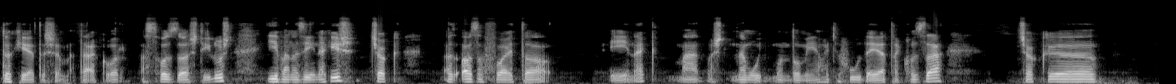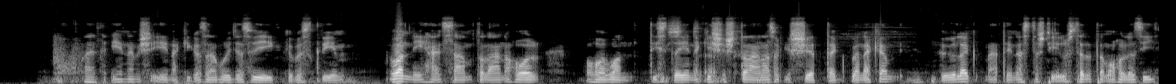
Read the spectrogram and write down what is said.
tökéletesen metalkor, azt hozza a stílust, nyilván az ének is, csak az, az a fajta ének, már most nem úgy mondom én, hogy hú, de értek hozzá, csak uh, hát én nem is ének igazából, hogy az végig a Scream. Van néhány szám talán, ahol, ahol van tiszta ének is, és talán azok is jöttek be nekem, főleg, mert én ezt a stílus szeretem, ahol ez így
